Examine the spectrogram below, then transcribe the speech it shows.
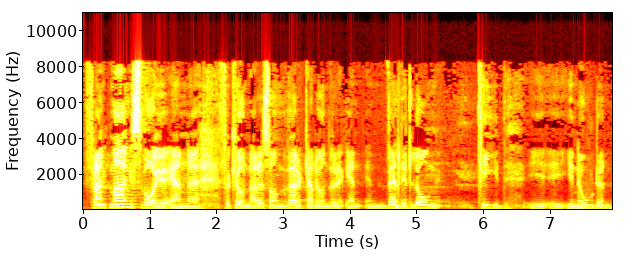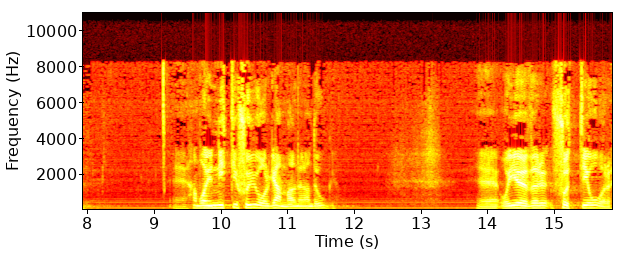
Frank Mangs var ju en eh, förkunnare som verkade under en, en väldigt lång tid i, i, i Norden. Eh, han var ju 97 år gammal när han dog. Eh, och i över 70 år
